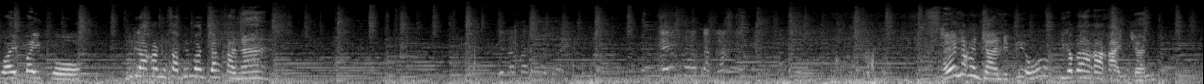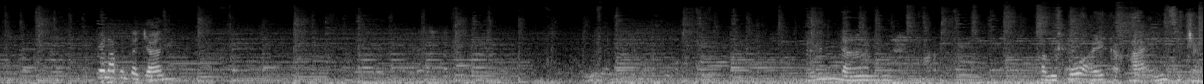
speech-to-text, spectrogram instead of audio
wifi ko. Bigla ka nung sabi mo, dyan ka na. Eh. Ayun lang ang Jollibee, oh. Hindi ka pa nakakain dyan? Kaya napunta dyan? Lang. Kami po ay kakain sa na.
